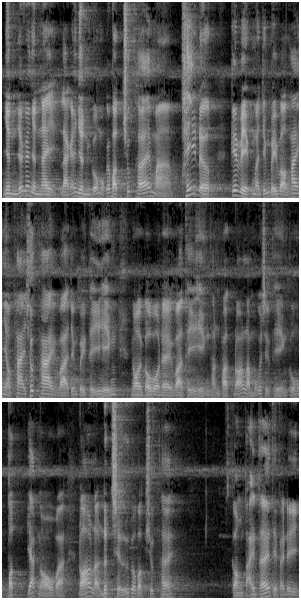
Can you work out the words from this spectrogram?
Nhìn với cái nhìn này là cái nhìn của một cái bậc xuất thế mà thấy được cái việc mà chuẩn bị vào thai nhập thai, xuất thai và chuẩn bị thị hiện, ngồi cổ bồ đề và thị hiện thành phật, đó là một cái sự thiện của một bậc giác ngộ và đó là lịch sử của bậc xuất thế. Còn tại thế thì phải đi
